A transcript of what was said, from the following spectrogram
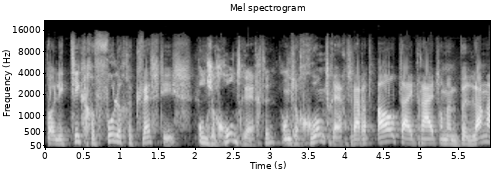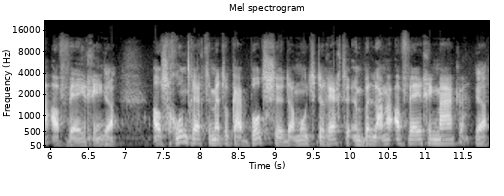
politiek gevoelige kwesties. Onze grondrechten. Onze grondrechten, waar het altijd draait om een belangenafweging. Als grondrechten met elkaar botsen, dan moet de rechter een belangenafweging maken. Ja.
